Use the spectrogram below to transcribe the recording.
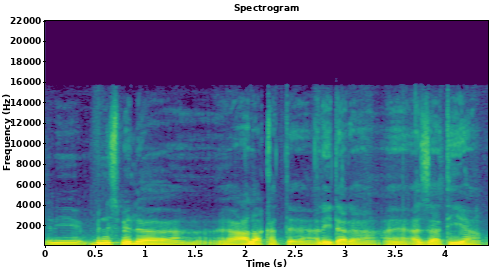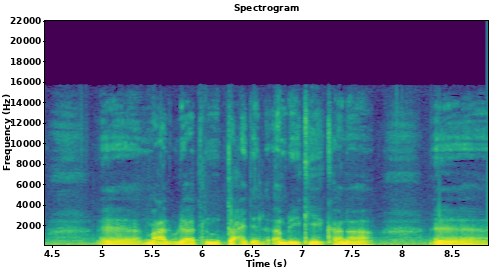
يعني بالنسبة لعلاقة الإدارة الذاتية مع الولايات المتحدة الأمريكية كان آه،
